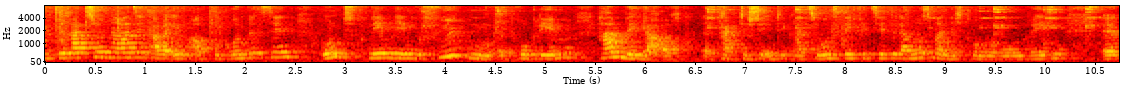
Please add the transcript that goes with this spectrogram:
irrational sind, aber eben auch begründet sind. Und neben den gefühlten äh, Problemen haben wir ja auch äh, faktische Integrationsdefizite, da muss man nicht drum herum reden. Ähm,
